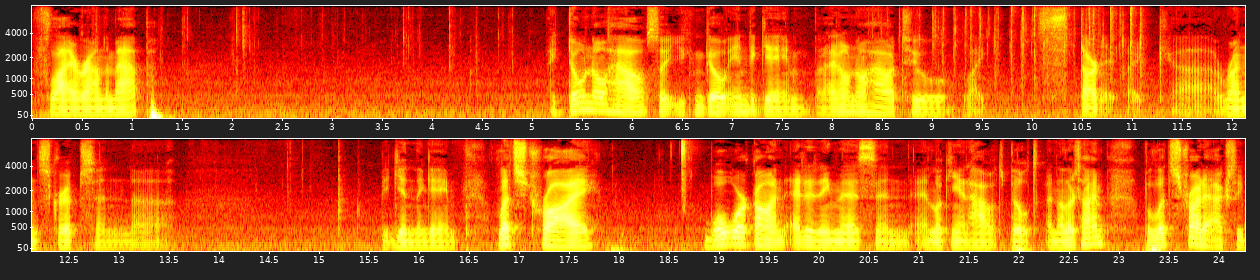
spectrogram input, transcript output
fly around the map. I don't know how, so you can go into game, but I don't know how to like start it, like uh, run scripts and uh, begin the game. Let's try we'll work on editing this and, and looking at how it's built another time. But let's try to actually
